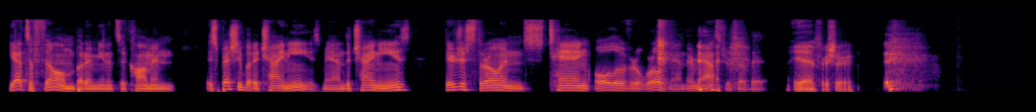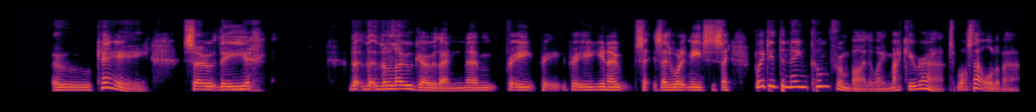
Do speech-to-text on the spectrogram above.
yeah, it's a film, but I mean, it's a common, especially but a Chinese man. The Chinese, they're just throwing tang all over the world, man. They're masters of it. Yeah, for sure. Okay, so the the the, the logo then um, pretty pretty pretty you know says what it needs to say. Where did the name come from, by the way? Macky Rat. What's that all about?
